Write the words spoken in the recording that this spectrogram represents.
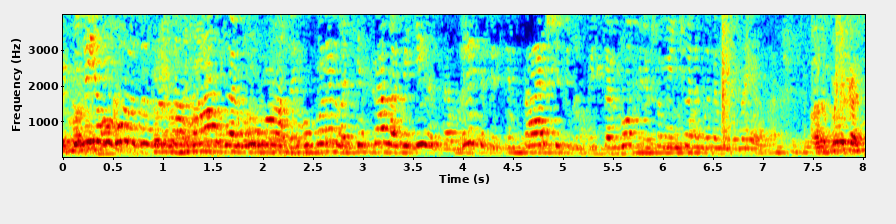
І коли я говорю за загал для громади, я говорила, ті села відділяться, висипіться перші підуть під Тернопіль, якщо ми нічого не будемо робити. Але почекайте,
